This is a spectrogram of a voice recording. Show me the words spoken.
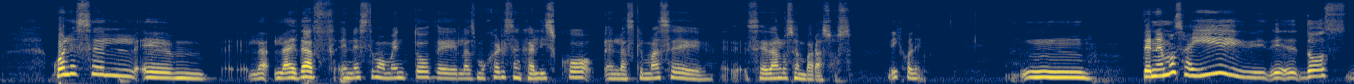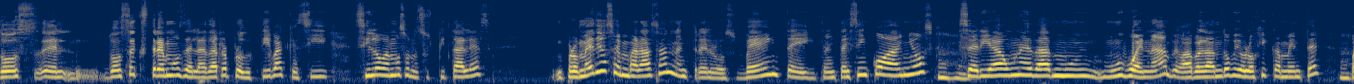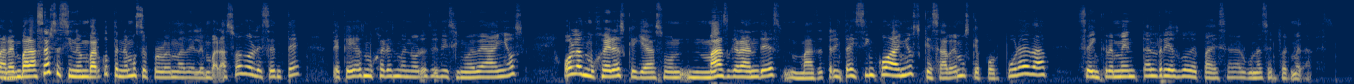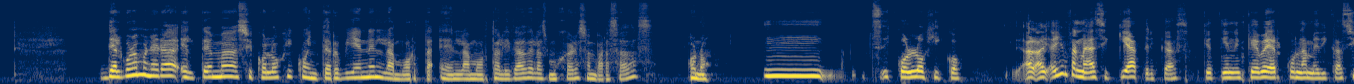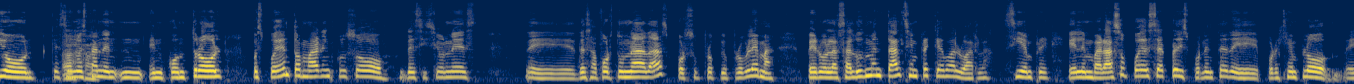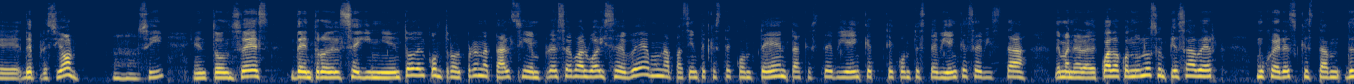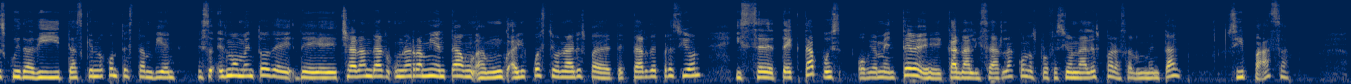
¿Cuál es el, em, la, edad en este momento de las mujeres en Jalisco en las que más se, se dan los embarazos? Híjole. Mm, tenemos ahí eh, dos, dos, dos extremos de la edad reproductiva que sí, sí lo vemos en los hospitales promedio se embarazan entre los 20 y 35 años, sería una edad muy muy buena, hablando biológicamente, para embarazarse. Sin embargo, tenemos el problema del embarazo adolescente de aquellas mujeres menores de 19 años o las mujeres que ya son más grandes, más de 35 años, que sabemos que por pura edad se incrementa el riesgo de padecer algunas enfermedades. ¿De alguna manera el tema psicológico interviene en la, en la mortalidad de las mujeres embarazadas o no? Mm, psicológico. Hay, enfermedades psiquiátricas que tienen que ver con la medicación, que si no están en, control, pues pueden tomar incluso decisiones eh, desafortunadas por su propio problema. Pero la salud mental siempre hay que evaluarla, siempre. El embarazo puede ser predisponente de, por ejemplo, de depresión ¿sí? Entonces, dentro del seguimiento del control prenatal siempre se evalúa y se ve una paciente que esté contenta, que esté bien, que, conteste bien, que se vista de manera adecuada. Cuando uno se empieza a ver mujeres que están descuidaditas, que no contestan bien, es, es momento de, echar a andar una herramienta, hay cuestionarios para detectar depresión y si se detecta, pues obviamente eh, canalizarla con los profesionales para salud mental. Sí pasa.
